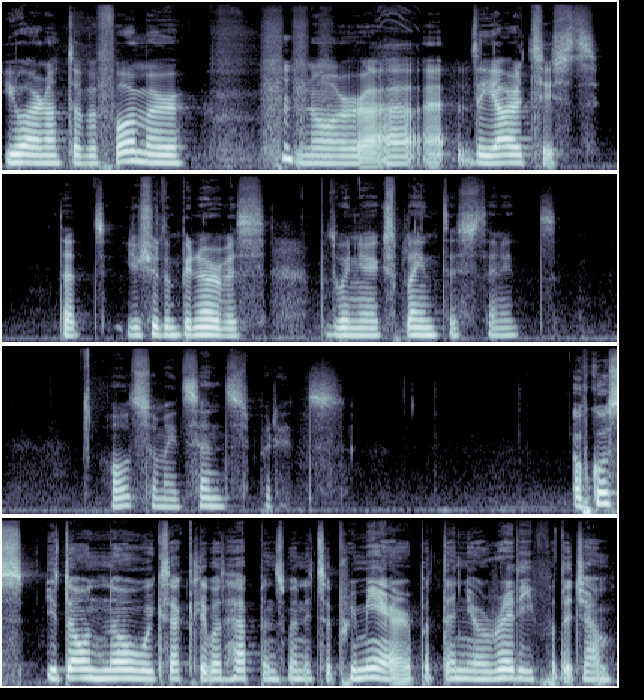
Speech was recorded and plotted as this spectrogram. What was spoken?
you are not a performer nor uh, the artist that you shouldn't be nervous. But when you explained this, then it also made sense. But it's of course you don't know exactly what happens when it's a premiere, but then you're ready for the jump.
